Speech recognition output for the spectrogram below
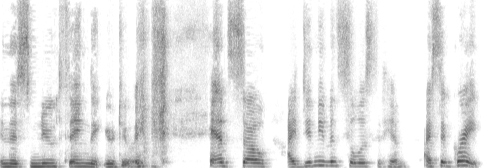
in this new thing that you're doing. And so I didn't even solicit him. I said, Great,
